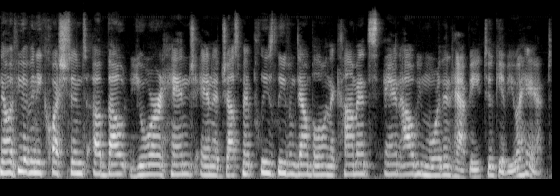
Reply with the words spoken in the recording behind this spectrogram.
Now, if you have any questions about your hinge and adjustment, please leave them down below in the comments and I'll be more than happy to give you a hand.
